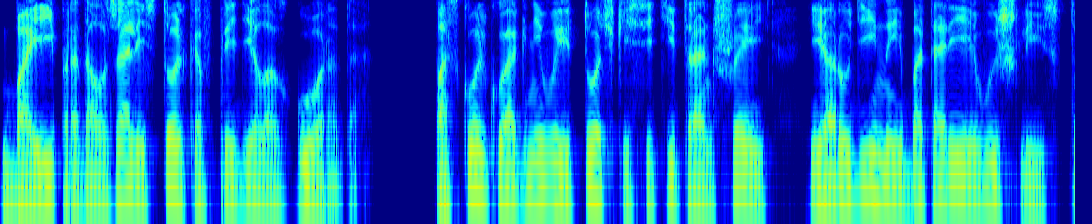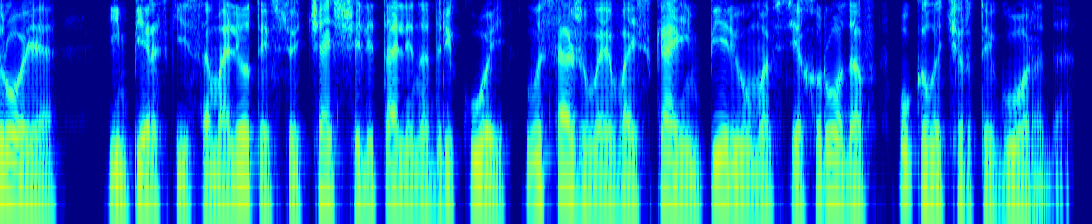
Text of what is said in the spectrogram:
Бои продолжались только в пределах города. Поскольку огневые точки сети траншей и орудийные батареи вышли из строя, Имперские самолеты все чаще летали над рекой, высаживая войска Империума всех родов около черты города.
